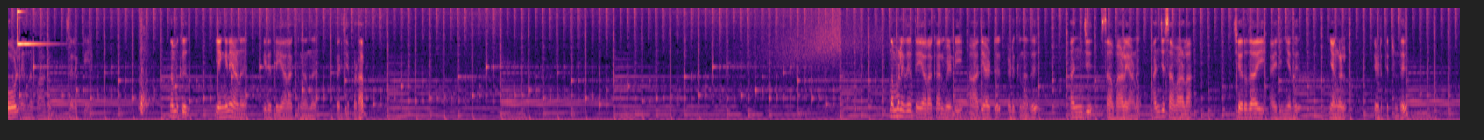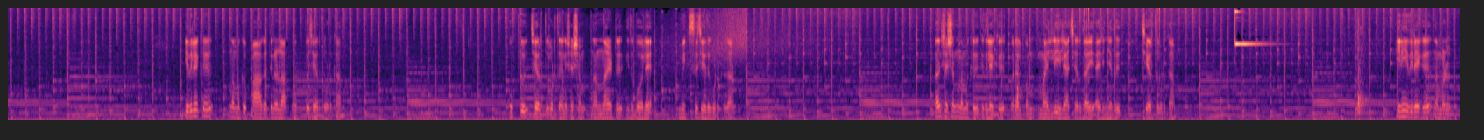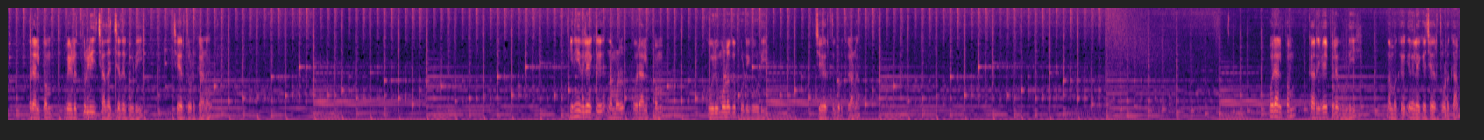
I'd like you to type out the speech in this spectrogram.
ഓൾ എന്ന ഭാഗം സെലക്ട് ചെയ്യാം നമുക്ക് എങ്ങനെയാണ് ഇത് തയ്യാറാക്കുന്നതെന്ന് പരിചയപ്പെടാം. നമ്മളിത് തയ്യാറാക്കാൻ വേണ്ടി ആദ്യമായിട്ട് എടുക്കുന്നത് അഞ്ച് സവാളയാണ്. അഞ്ച് സവാള ചെറുതായി അരിഞ്ഞത് ഞങ്ങൾ എടുത്തിട്ടുണ്ട്. ഇതിലേക്ക് നമുക്ക് പാകത്തിനുള്ള ഉപ്പ് ചേർത്ത് കൊടുക്കാം. ഉപ്പ് ചേർത്ത് കൊടുത്തതിന് ശേഷം നന്നായിട്ട് ഇതുപോലെ മിക്സ് ചെയ്ത് കൊടുക്കുക. അതിനുശേഷം നമുക്ക് ഇതിലേക്ക് ഒരല്പം മല്ലിയില ചെറുതായി അരിഞ്ഞത് ചേർത്ത് കൊടുക്കാം. ഇനി ഇതിലേക്ക് നമ്മൾ ഒരല്പം വെളുത്തുള്ളി ചതച്ചത് കൂടി ചേർത്ത് കൊടുക്കുകയാണ്. ഇനി ഇതിലേക്ക് നമ്മൾ ഒരല്പം കുരുമുളക് പൊടി കൂടി ചേർത്ത് കൊടുക്കുകയാണ്. ഒരല്പം കറിവേപ്പില കൂടി നമുക്ക് ഇതിലേക്ക് ചേർത്ത് കൊടുക്കാം.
